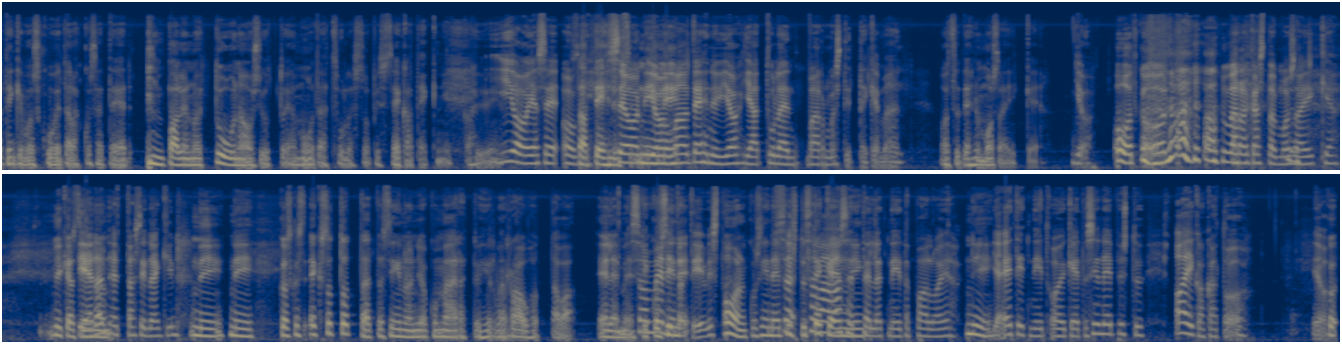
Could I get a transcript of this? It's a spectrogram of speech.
jotenkin voisi kuvitella, kun sä teet paljon noita tuunausjuttuja ja muuta, että sulle sopisi sekatekniikka hyvin. Joo, ja se onkin. tehnyt, se on, niin, joo, niin. mä oon tehnyt jo ja tulen varmasti tekemään. Oletko tehnyt mosaikkeja? Joo. Ootko? Oon. mä rakastan mosaikkia. Mikä Tiedän, on? että sinäkin. Niin, niin, koska eikö se ole totta, että siinä on joku määrätty hirveän rauhoittava elementti. Se on kun meditatiivista. Siinä, on, kun siinä ei sä, pysty sä tekemään... Sä asettelet niin, niitä paloja niin. ja etit niitä oikeita. Siinä ei pysty aika katoa Joo, Ko,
